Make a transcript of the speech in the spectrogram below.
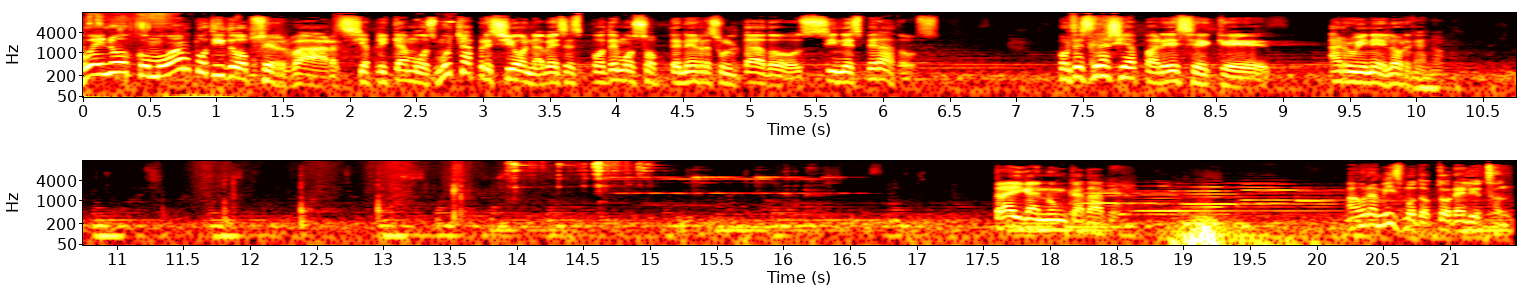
Bueno, como han podido observar, si aplicamos mucha presión a veces podemos obtener resultados inesperados. Por desgracia parece que arruiné el órgano. Traigan un cadáver. Ahora mismo, doctor Elliotson.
